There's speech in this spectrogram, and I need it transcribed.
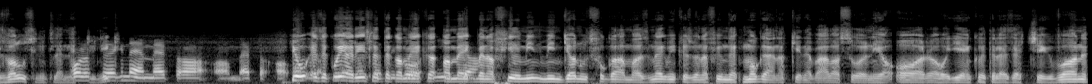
Ez valószínűtlennek Valószínűleg tűnik. nem, mert a... a, mert a Jó, a, ezek olyan részletek, amelyek, amelyekben a film mind, mind gyanút fogalmaz meg, miközben a filmnek magának kéne válaszolnia arra, hogy ilyen kötelezettség van,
